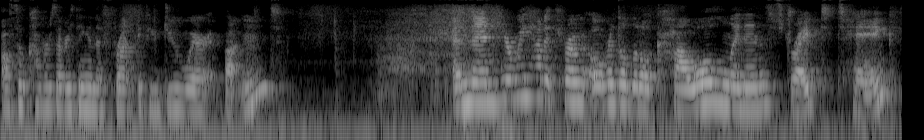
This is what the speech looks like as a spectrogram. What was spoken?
also covers everything in the front if you do wear it buttoned. And then here we had it thrown over the little cowl linen striped tank.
